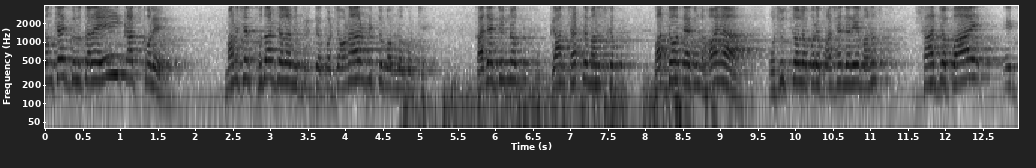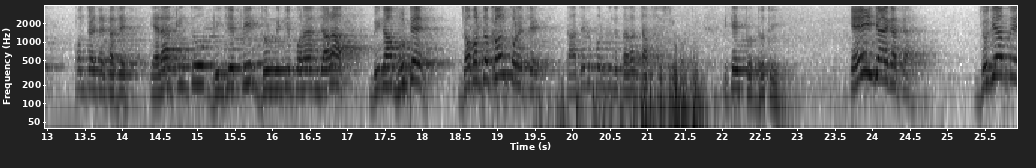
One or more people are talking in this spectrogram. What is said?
পঞ্চায়েতগুলো, তারা এই কাজ করে, মানুষের ক্ষুধার জ্বালা নিবৃত্ত করছে, অনাহার মৃত্যু বন্ধ করছে। কাজের জন্য গ্রাম ছাড়তে মানুষকে বাধ্য হতে এখন হয় না। অসুস্থ হলে পরে পাশে দাঁড়িয়ে মানুষ সাহায্য পায়, এই পঞ্চায়েতের কাছে। এরা কিন্তু বিজেপির দুর্নীতিপরায়ণ যারা বিনা ভোটে জবরদখল করেছে, তাদের উপর কিন্তু তারা চাপ সৃষ্টি করবে। এটাই পদ্ধতি। এই জায়গাটায় যদি আপনি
